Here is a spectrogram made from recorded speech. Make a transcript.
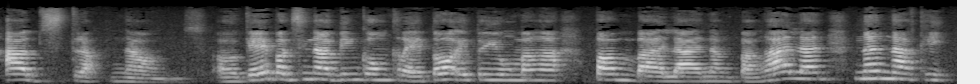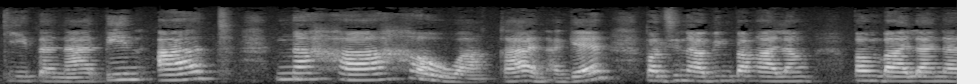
abstract nouns. Okay? Pag sinabing konkreto, ito yung mga pambala ng pangalan na nakikita natin at nahahawakan. Again, pag sinabing pangalang pambala na,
